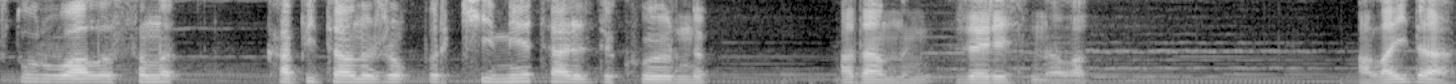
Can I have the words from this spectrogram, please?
штурвалы сынық капитаны жоқ бір кеме тәрізді көрініп адамның зәресін алады. Алайда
